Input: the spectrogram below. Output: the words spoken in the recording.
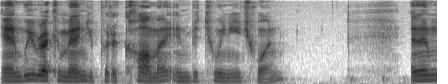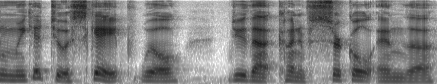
And we recommend you put a comma in between each one. And then when we get to escape, we'll do that kind of circle and the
